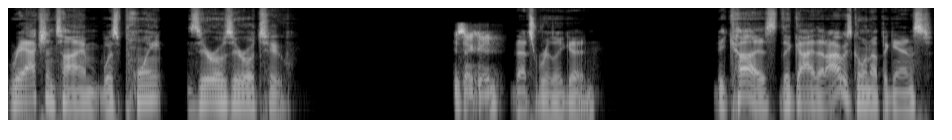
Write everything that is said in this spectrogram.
reaction time was 0.002. Is that good? That's really good. Because the guy that I was going up against,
